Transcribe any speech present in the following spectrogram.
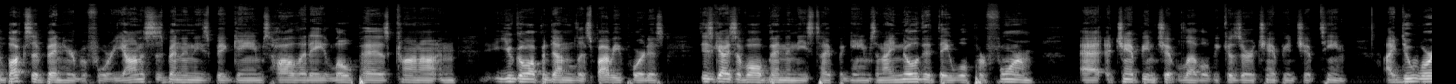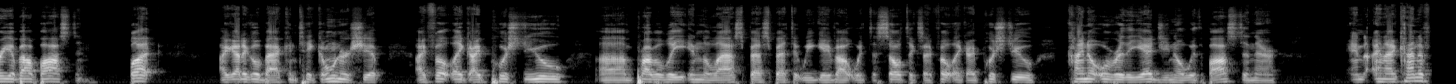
The Bucks have been here before. Giannis has been in these big games. Holiday, Lopez, Connaughton. You go up and down the list. Bobby Portis these guys have all been in these type of games, and I know that they will perform at a championship level because they're a championship team. I do worry about Boston, but I got to go back and take ownership. I felt like I pushed you um, probably in the last best bet that we gave out with the Celtics. I felt like I pushed you kind of over the edge, you know, with Boston there, and and I kind of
